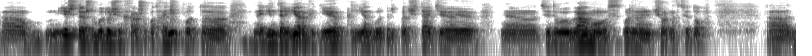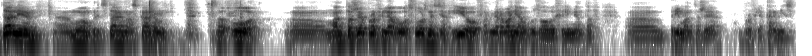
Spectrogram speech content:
Я считаю, что будет очень хорошо подходить под э, интерьер, где клиент будет предпочитать э, цветовую гамму с использованием черных цветов. Далее мы вам представим, расскажем о Э, монтаже профиля, о сложностях и о формировании узловых элементов э, при монтаже профиля карниз.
